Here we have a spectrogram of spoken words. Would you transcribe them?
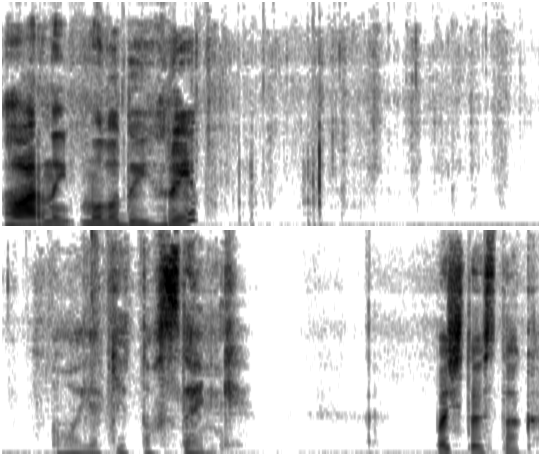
гарний молодий гриб. Ой, які товстенькі. Бачите, ось так,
